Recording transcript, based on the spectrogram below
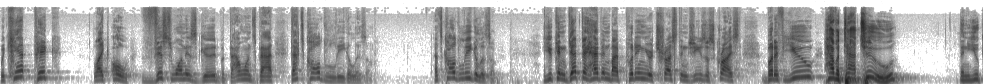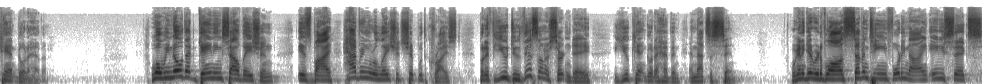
We can't pick, like, oh, this one is good, but that one's bad. That's called legalism. That's called legalism. You can get to heaven by putting your trust in Jesus Christ, but if you have a tattoo, then you can't go to heaven. Well, we know that gaining salvation is by having a relationship with Christ but if you do this on a certain day, you can't go to heaven, and that's a sin. We're going to get rid of laws 17, 49, 86,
